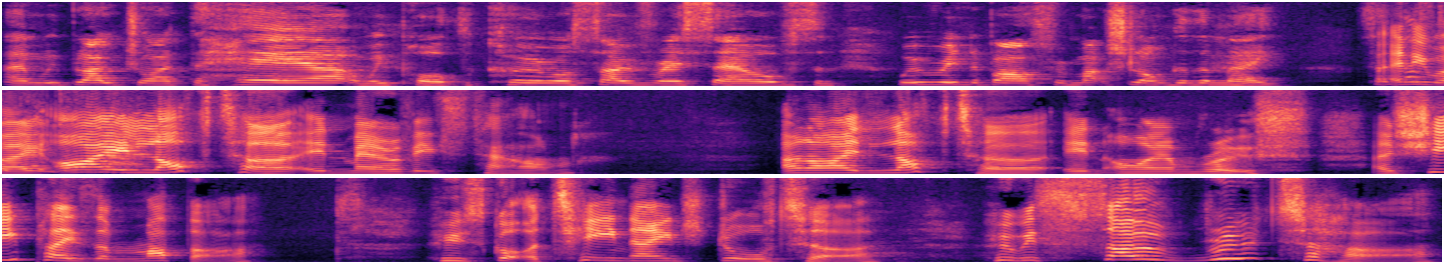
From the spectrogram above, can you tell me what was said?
And we blow dried the hair and we poured the Kouros over ourselves and we were in the bathroom much longer than me. So Anyway, I man. loved her in Mare of Easttown, and I loved her in I Am Ruth, and she plays a mother who's got a teenage daughter who is so rude to her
